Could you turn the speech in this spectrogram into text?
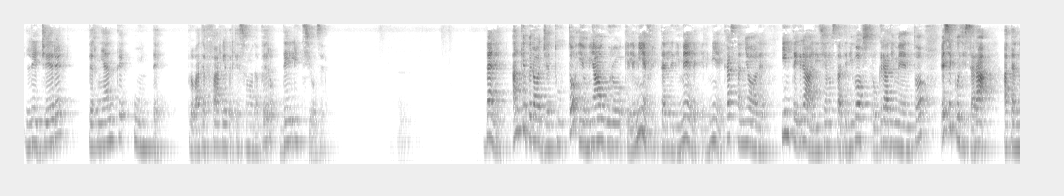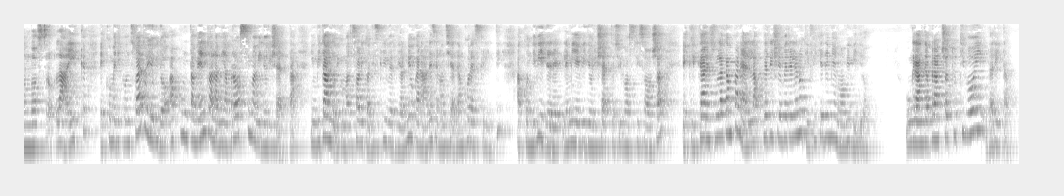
Leggere, per niente unte. Provate a farle perché sono davvero deliziose. Bene, anche per oggi è tutto. Io mi auguro che le mie frittelle di mele e le mie castagnole integrali siano state di vostro gradimento e se così sarà attendo un vostro like e come di consueto io vi do appuntamento alla mia prossima videoricetta invitandovi come al solito ad iscrivervi al mio canale se non siete ancora iscritti, a condividere le mie videoricette sui vostri social e cliccare sulla campanella per ricevere le notifiche dei miei nuovi video. Un grande abbraccio a tutti voi da Rita.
